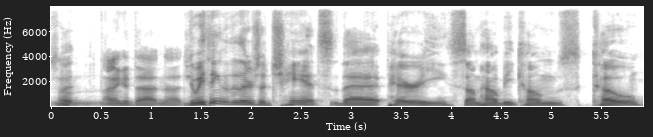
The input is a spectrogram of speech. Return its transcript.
so But- I didn't get that much. Do we think that there's a chance that Perry somehow becomes co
